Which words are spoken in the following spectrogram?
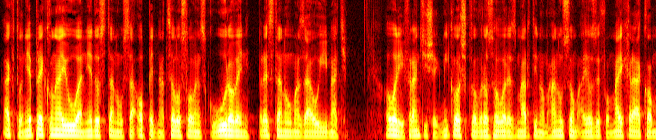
Ak to neprekonajú a nedostanú sa opäť na celoslovenskú úroveň, prestanú ma zaujímať. Hovorí František Mikloško v rozhovore s Martinom Hanusom a Jozefom Majchrákom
